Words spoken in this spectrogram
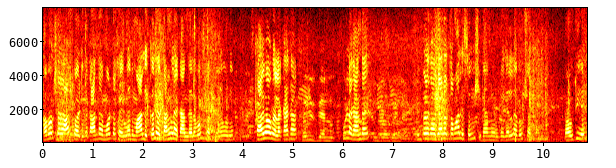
हा बघ सर आज क्वालिटीचा कांदा आहे मोठ्या साईजमध्ये माल कलर चांगला आहे कांद्याला. बघू शकता एवढं. काय भाव गेला काका? कुठला कांदा आहे? पिंपळगाव जालाचा माल आहे सव्वीसशे ब्याण्णव रुपये गेला बघू शकता. पावती आहे.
